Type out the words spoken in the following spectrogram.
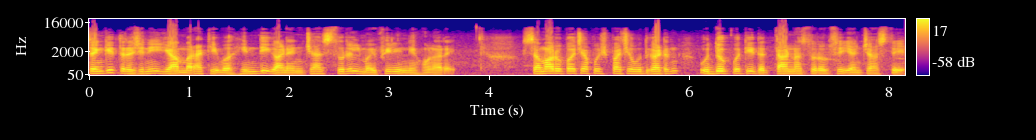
संगीत रजनी या मराठी व हिंदी गाण्यांच्या सुरेल मैफिलीने होणार आहे. समारोपाच्या पुष्पाचे उद्घाटन उद्योगपती दत्ताण्णा स्वरूपसे यांच्या हस्ते.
